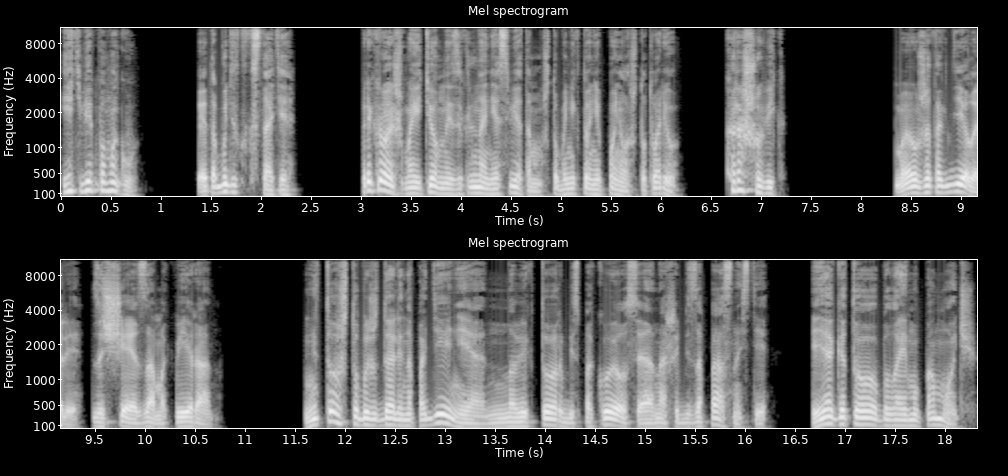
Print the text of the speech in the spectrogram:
Я тебе помогу. Это будет кстати. Прикроешь мои темные заклинания светом, чтобы никто не понял, что творю. Хорошо, Вик. Мы уже так делали, защищая замок Вейран. Не то чтобы ждали нападения, но Виктор беспокоился о нашей безопасности, и я готова была ему помочь.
